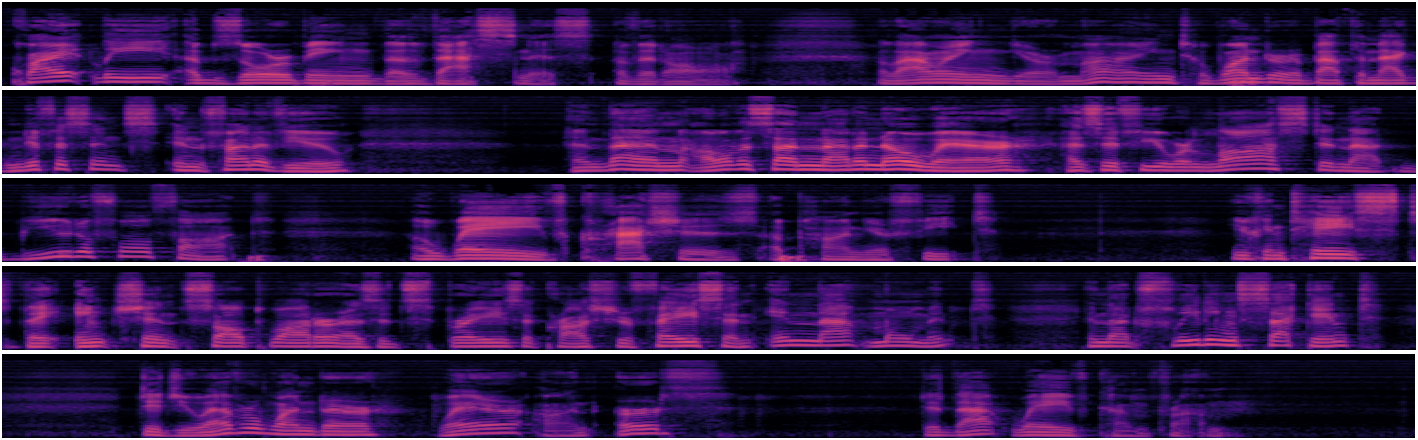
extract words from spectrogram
quietly absorbing the vastness of it all, allowing your mind to wonder about the magnificence in front of you? And then, all of a sudden, out of nowhere, as if you were lost in that beautiful thought, a wave crashes upon your feet. You can taste the ancient salt water as it sprays across your face. And in that moment, in that fleeting second, did you ever wonder where on earth did that wave come from?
